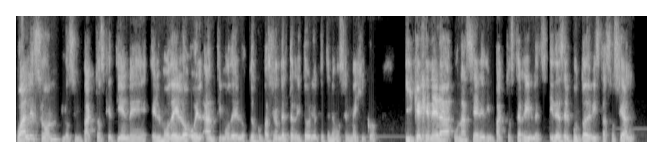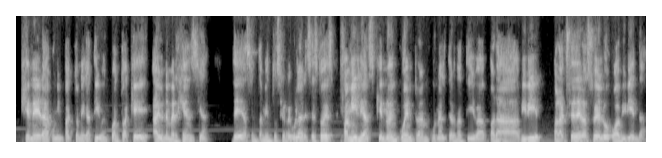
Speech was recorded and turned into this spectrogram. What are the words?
¿Cuáles son los impactos que tiene el modelo o el antimodelo de ocupación del territorio que tenemos en México y que genera una serie de impactos terribles y desde el punto de vista social genera un impacto negativo en cuanto a que hay una emergencia de asentamientos irregulares. Esto es, familias que no encuentran una alternativa para vivir, para acceder a suelo o a vivienda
